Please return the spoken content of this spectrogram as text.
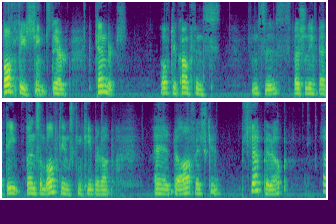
both these teams, they're contenders. Both their confidence especially if that defense on both teams can keep it up and the offense can step it up. Uh,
